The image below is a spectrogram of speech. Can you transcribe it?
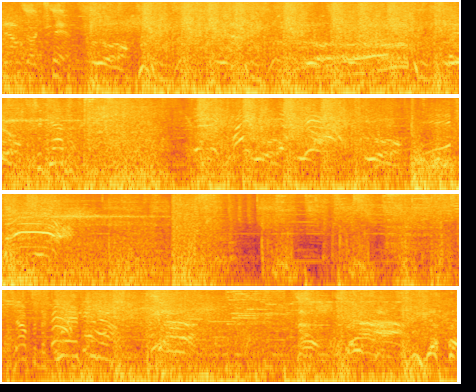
Now's our chance! What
